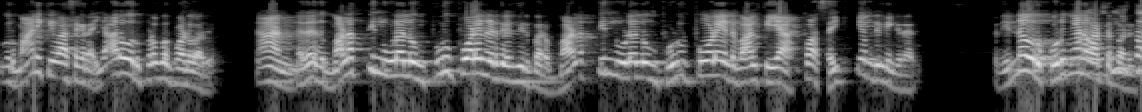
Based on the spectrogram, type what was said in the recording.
ஒரு மாணிக்க வாசகரை யாரோ ஒரு புலவர் பாடுவாரு. நான் அதாவது மலத்தில் உழலும் புழு போலன்னு இடத்துல எழுதியிருப்பாரு. மலத்தில் உழலும் புழு போல என்ற வாழ்க்கையா? அப்பா சகிக்க முடியலைங்கிறாரு. அது என்ன ஒரு கொடுமையான வார்த்தை பாருங்க.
